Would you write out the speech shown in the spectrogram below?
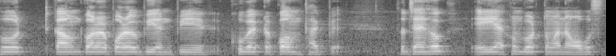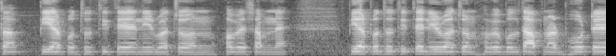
ভোট কাউন্ট করার পরেও বিএনপির খুব একটা কম থাকবে। তো যাই হোক, এই এখন বর্তমানে অবস্থা। পিআর পদ্ধতিতে নির্বাচন হবে সামনে। পিআর পদ্ধতিতে নির্বাচন হবে বলতে আপনার ভোটে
